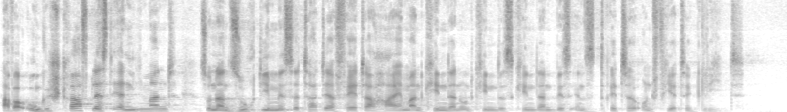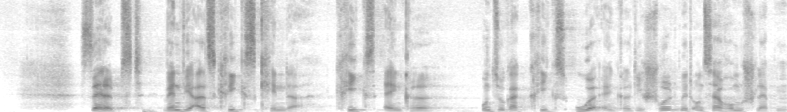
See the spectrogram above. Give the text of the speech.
Aber ungestraft lässt er niemand, sondern sucht die Missetat der Väter heim an Kindern und Kindeskindern bis ins dritte und vierte Glied. Selbst wenn wir als Kriegskinder, Kriegsenkel und sogar Kriegsurenkel die Schuld mit uns herumschleppen,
